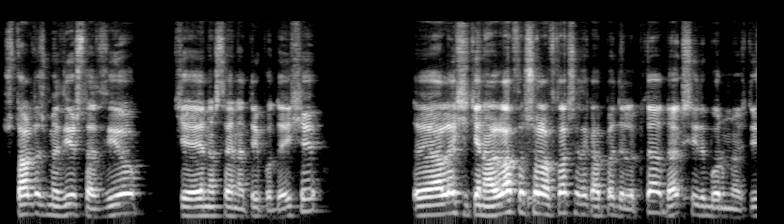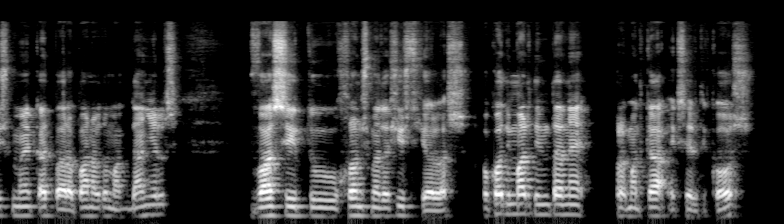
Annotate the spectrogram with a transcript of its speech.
Σουτάροντας με 2 στα 2 και ένα στα 1 τρίποντα είχε. Ε, αλλά είχε και ένα λάθος όλα αυτά σε 15 λεπτά. Εντάξει, δεν μπορούμε να ζητήσουμε κάτι παραπάνω από τον McDaniels βάσει του χρόνου συμμετοχής του κιόλας. Ο Κόντι Μάρτιν ήταν πραγματικά εξαιρετικός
